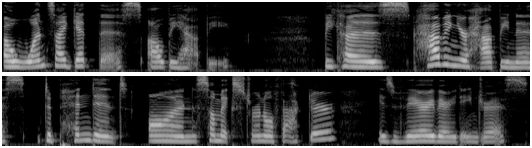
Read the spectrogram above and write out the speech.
oh, once I get this, I'll be happy. Because having your happiness dependent on some external factor is very, very dangerous.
